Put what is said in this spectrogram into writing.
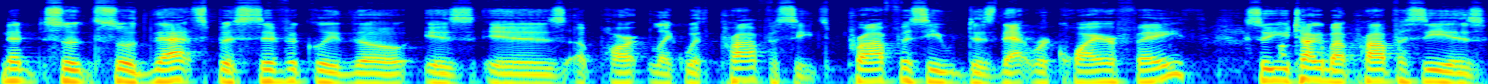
Now, so so that specifically though is is a part like with prophecies. Prophecy does that require faith? So you talk about prophecy is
